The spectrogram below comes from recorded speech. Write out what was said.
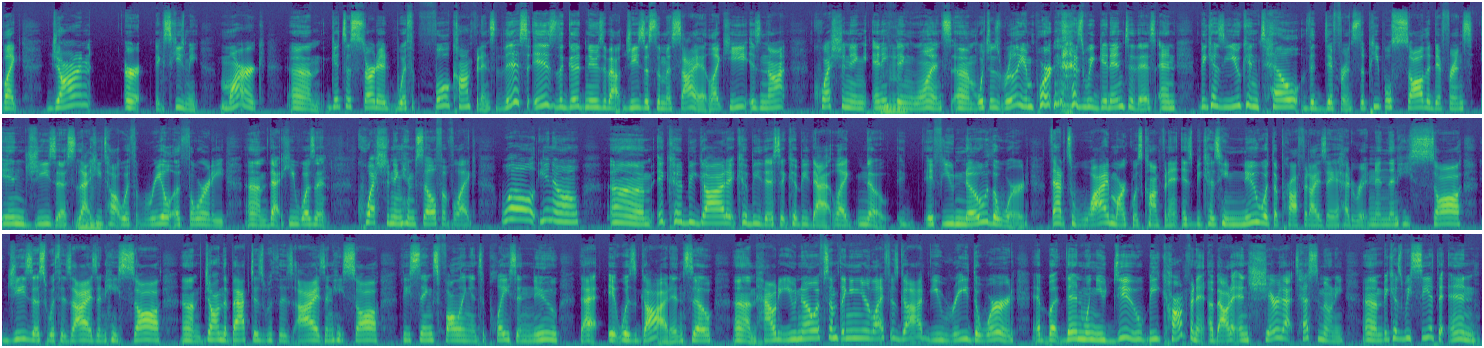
like john or excuse me mark um, gets us started with full confidence this is the good news about jesus the messiah like he is not questioning anything once um, which is really important as we get into this and because you can tell the difference. The people saw the difference in jesus that he taught with real authority um, that he wasn't questioning himself of like well you know um, it could be God, it could be this, it could be that. Like, no, if you know the word, that's why Mark was confident, is because he knew what the prophet Isaiah had written. And then he saw Jesus with his eyes, and he saw um, John the Baptist with his eyes, and he saw these things falling into place and knew that it was God. And so, um, how do you know if something in your life is God? You read the word. Eh, but then when you do, be confident about it and share that testimony. Um, because we see at the end,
